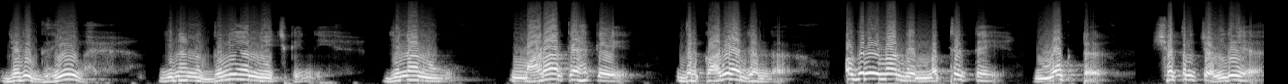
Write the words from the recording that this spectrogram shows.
ਜਿਹੜੇ ਗਰੀਬ ਹੈ ਜਿਨ੍ਹਾਂ ਨੂੰ ਦੁਨੀਆ ਨੀਚ ਕਹਿੰਦੀ ਹੈ, ਜਿਨ੍ਹਾਂ ਨੂੰ ਮਾੜਾ ਕਹਿ ਕੇ ਦਰਕਾਰਿਆ ਜਾਂਦਾ, ਅਗਰ ਉਹਨਾਂ ਦੇ ਮੱਥੇ ਤੇ ਮੁਕਟ ਛਤਰ ਝੱਲਦੇ ਆ,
